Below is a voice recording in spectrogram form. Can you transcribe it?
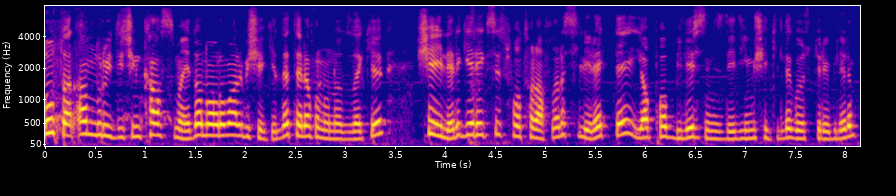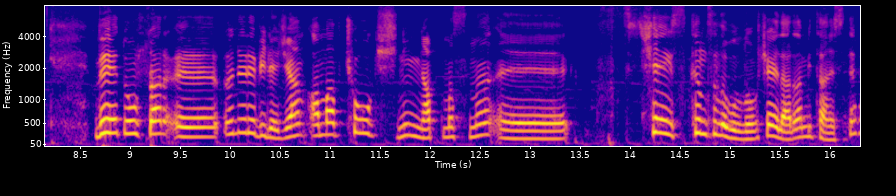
dostlar Android için kasmayı da normal bir şekilde telefonunuzdaki şeyleri gereksiz fotoğrafları silerek de yapabilirsiniz dediğim şekilde gösterebilirim. Ve dostlar e, önerebileceğim ama çoğu kişinin yapmasını e, şey sıkıntılı bulduğum şeylerden bir tanesi de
